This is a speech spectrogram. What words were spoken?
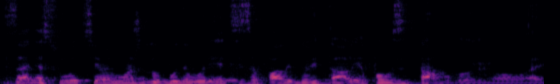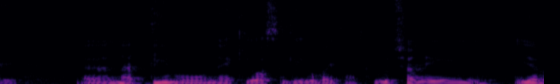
zadnja solucija je možda dok budem u Rijeci zapali do Italije pa uzeti tamo gore ovaj, e, na timu neki 8 GB otključan i, jer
